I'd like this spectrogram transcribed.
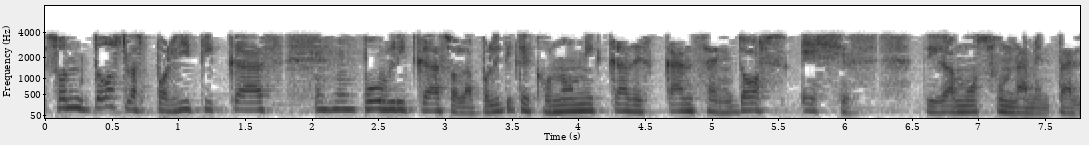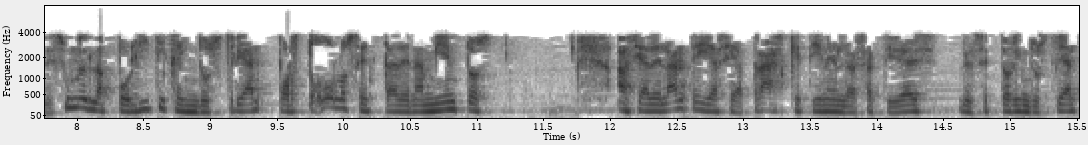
Son dos las políticas públicas o la política económica descansa en dos ejes, digamos, fundamentales. Uno es la política industrial por todos los encadenamientos hacia adelante y hacia atrás que tienen las actividades del sector industrial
